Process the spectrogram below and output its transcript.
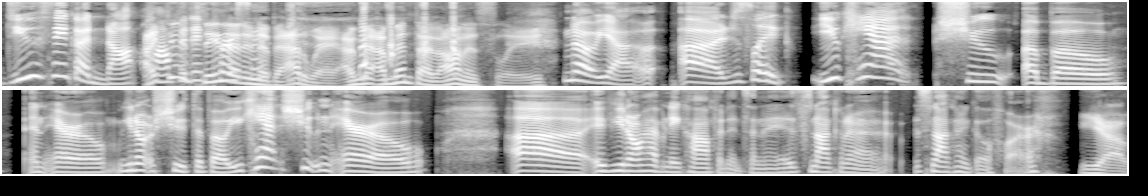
do you think a not I didn't say person that in a bad way. I I meant that honestly. No, yeah. Uh just like you can't shoot a bow an arrow. You don't shoot the bow. You can't shoot an arrow uh if you don't have any confidence in it. It's not going to it's not to go far. Yeah,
